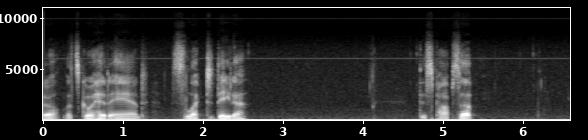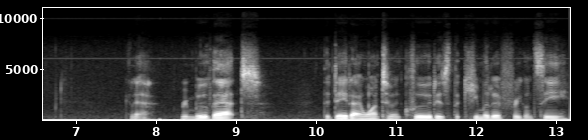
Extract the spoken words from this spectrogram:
So let's go ahead and select data. This pops up. I'm going to remove that. The data I want to include is the cumulative frequency.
